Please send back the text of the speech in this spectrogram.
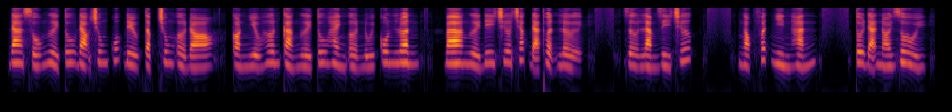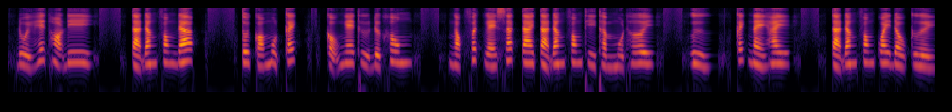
đa số người tu đạo Trung Quốc đều tập trung ở đó, còn nhiều hơn cả người tu hành ở núi Côn Luân. Ba người đi chưa chắc đã thuận lợi. Giờ làm gì trước? Ngọc Phất nhìn hắn. Tôi đã nói rồi, đuổi hết họ đi. Tả Đăng Phong đáp. Tôi có một cách, cậu nghe thử được không? Ngọc Phất ghé sát tai tả Đăng Phong thì thầm một hơi. Ừ, cách này hay. Tả Đăng Phong quay đầu cười.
